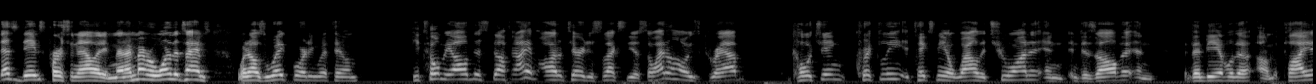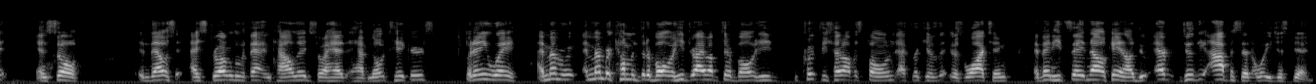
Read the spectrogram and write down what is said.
that's Dave's personality, man. I remember one of the times when I was wakeboarding with him, he told me all this stuff, and I have auditory dyslexia, so I don't always grab coaching quickly. It takes me a while to chew on it and, and dissolve it, and, then be able to um, apply it. And so, and that was I struggled with that in college, so I had to have note takers. But anyway, I remember I remember coming to the boat. He'd drive up to the boat. He'd, quickly shut off his phone, act like he was, he was watching, and then he'd say, "No, okay, now do ev- do the opposite of what you just did."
